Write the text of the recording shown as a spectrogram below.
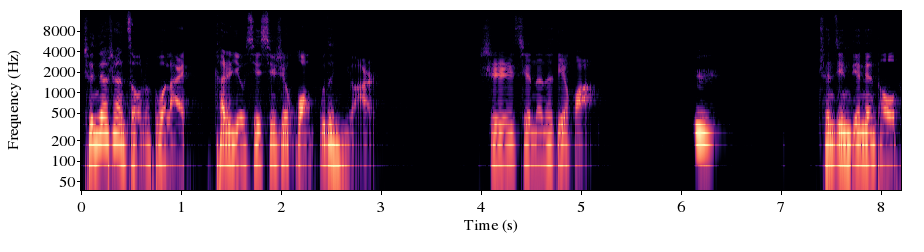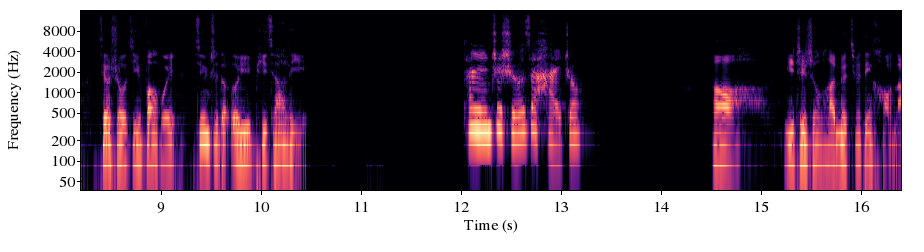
陈嘉善走了过来，看着有些心神恍惚的女儿，是谢楠的电话。嗯。陈静点点头，将手机放回精致的鳄鱼皮夹里。他人这时候在海州。哦，你这时候还没决定好呢。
